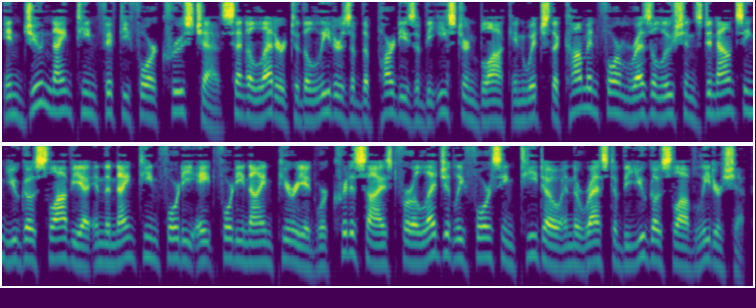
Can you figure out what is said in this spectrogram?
In June 1954 Khrushchev sent a letter to the leaders of the parties of the Eastern Bloc in which the Cominform resolutions denouncing Yugoslavia in the 1948–49 period were criticized for allegedly forcing Tito and the rest of the Yugoslav leadership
